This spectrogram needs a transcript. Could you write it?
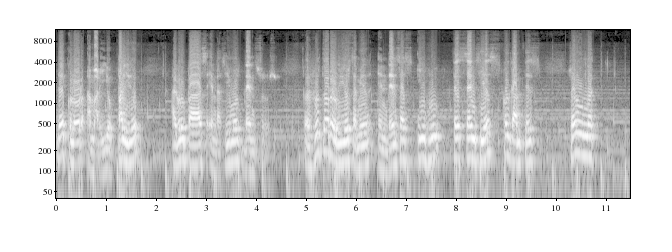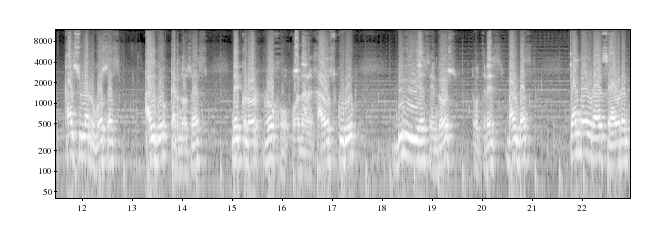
de color amarillo pálido, agrupadas en racimos densos. Los frutos reunidos también en densas infrutescencias colgantes son una cápsulas rugosas, algo carnosas, de color rojo o anaranjado oscuro, divididas en dos o tres valvas que al madurar se abren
